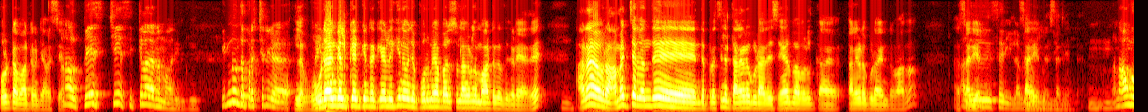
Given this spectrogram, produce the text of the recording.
பொருட்டா மாற்ற வேண்டிய அவசியம் இல்லை. ஆனா அவர் பேச்சே சிக்கலா தானே மாறி இருக்கு இன்னும் இந்த பிரச்சனையில இல்ல ஊடகங்கள் கேட்கின்ற கேள்விக்கு கொஞ்சம் பொறுமையா பதில் சொல்லாங்கிறது மாற்றுக்கிறது கிடையாது. ஆனா ஒரு அமைச்சர் வந்து இந்த பிரச்சனையில் தலையிடக்கூடாது செயற்பாடுகள் தலையிடக்கூடாது என்ற வாதம் சரியில்லை சரியில்லை சரியில்லை சரியில்லை ம், ம். ஆனா அவங்க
